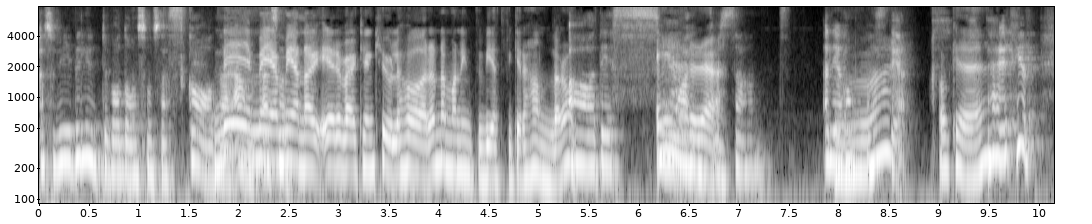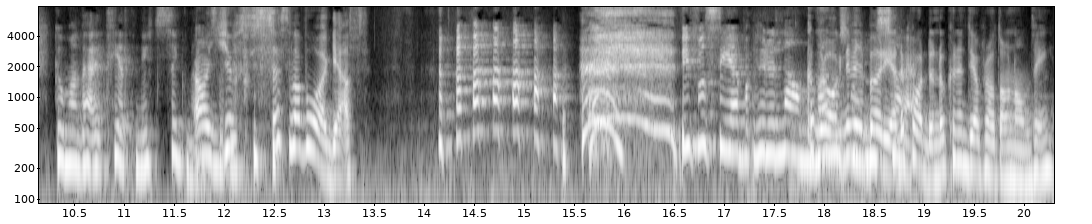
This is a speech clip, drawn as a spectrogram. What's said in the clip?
alltså, vi vill inte vara de som så här skadar Nej, andra. men jag alltså, menar, är det verkligen kul att höra när man inte vet vilka det handlar om? Ja, det är så Är det? intressant. Eller jag hoppas Va? det. Okej. Det här är ett helt, gumman, det här är ett helt nytt segment. Ja, vi- jösses vad vågat. Vi får se hur det landar. Kommer du ihåg när vi började podden? Då kunde inte jag prata om någonting.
